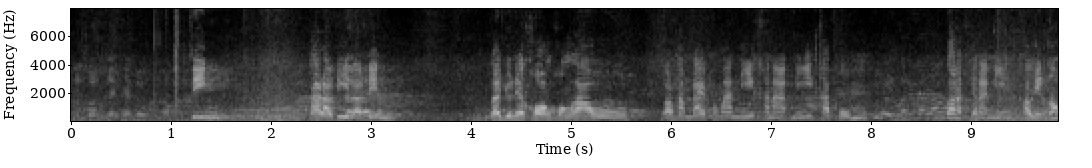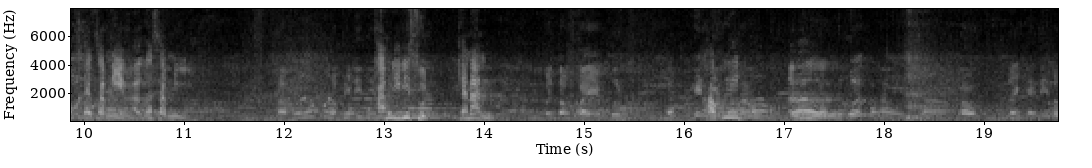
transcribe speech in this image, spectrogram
ไม่สนใจใครเลยจริง ถ้าเราดีเราเด่น เราอยู่ในคลองของเรา เราทำได้ประมาณนี้ขนาดนี้ครับผม ก็ขนาดนี้เขาเห็นเขาแค่ซัมนี่เออก็ซัมนี่ทำทำให้ดีที่ทำให้ดีที่สุดแค่นั้น ไม่ต้องไปปุ้ยเขาเก่งเขาคือเออ เขาเลิศก็ให้เราได้แค่นี้เรา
